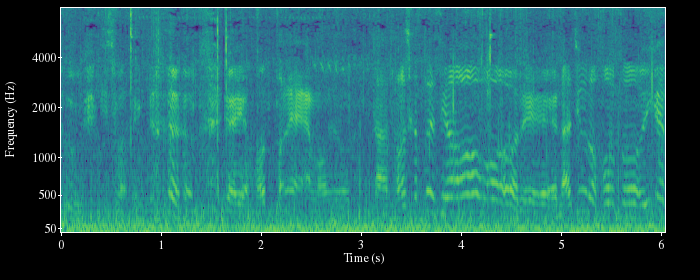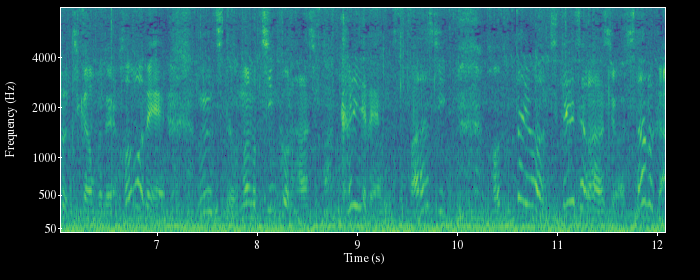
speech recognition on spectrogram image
うん、消しません。いやいや、ほんとね、もう、楽しかったですよ。もうね、ラジオの放送以外の時間もね、ほぼね、うんちと馬のチンコの話ばっかりでね、素晴らしい。本当に自転車の話はしたのか。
